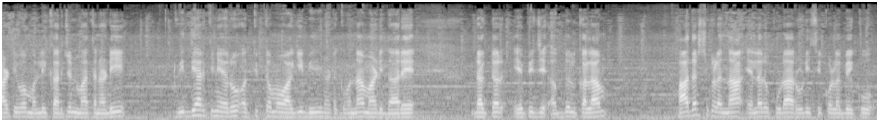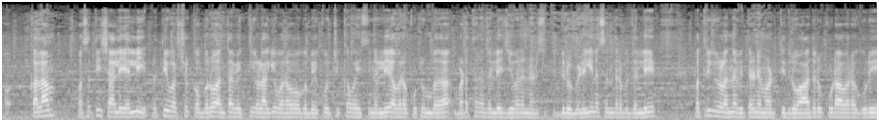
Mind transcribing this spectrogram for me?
ಆರ್ ಟಿ ಒ ಮಲ್ಲಿಕಾರ್ಜುನ್ ಮಾತನಾಡಿ, ವಿದ್ಯಾರ್ಥಿನಿಯರು ಅತ್ಯುತ್ತಮವಾಗಿ ಬೀದಿ ನಾಟಕವನ್ನು ಮಾಡಿದ್ದಾರೆ. Doctor A P J Abdul Kalam ಆದರ್ಶಗಳನ್ನು ಎಲ್ಲರೂ ಕೂಡ ರೂಢಿಸಿಕೊಳ್ಳಬೇಕು. ಕಲಾಂ ವಸತಿ ಶಾಲೆಯಲ್ಲಿ ಪ್ರತಿ ವರ್ಷಕ್ಕೊಬ್ಬರು ಅಂಥ ವ್ಯಕ್ತಿಗಳಾಗಿ ಹೊರಹೋಗಬೇಕು. ಚಿಕ್ಕ ವಯಸ್ಸಿನಲ್ಲಿ ಅವರ ಕುಟುಂಬದ ಬಡತನದಲ್ಲಿ ಜೀವನ ನಡೆಸುತ್ತಿದ್ದರು. ಬೆಳಗಿನ ಸಂದರ್ಭದಲ್ಲಿ ಪತ್ರಿಕೆಗಳನ್ನು ವಿತರಣೆ ಮಾಡುತ್ತಿದ್ದರು ಆದರೂ ಕೂಡ ಅವರ ಗುರಿ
